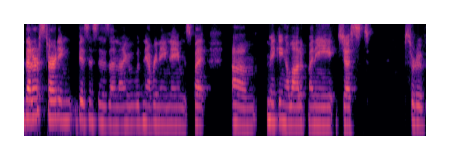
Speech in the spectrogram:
that are starting businesses, and I would never name names, but um, making a lot of money just sort of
